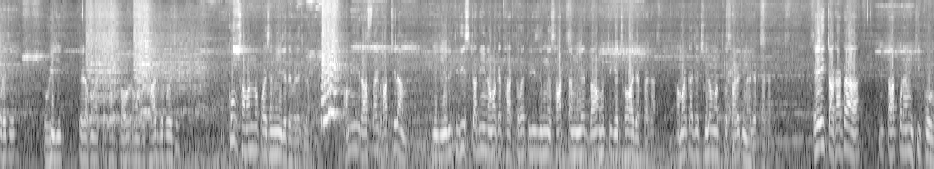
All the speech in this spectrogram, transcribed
করেছে। অভিজিৎ এরকম একটা সব আমাকে সাহায্য করেছে। খুব সামান্য পয়সা নিয়ে যেতে পেরেছিলাম। আমি রাস্তায় ভাবছিলাম যে যদি তিরিশটা দিন আমাকে থাকতে হয়, তিরিশ দিনে ষাটটা মিলের দাম হচ্ছে গিয়ে ছ হাজার টাকা। আমার কাছে ছিল মাত্র সাড়ে তিন হাজার টাকা। এই টাকাটা তারপরে আমি কি করব?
